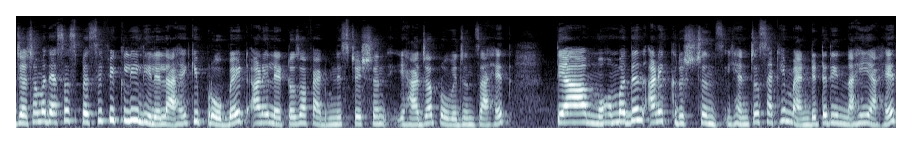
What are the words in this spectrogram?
ज्याच्यामध्ये असं स्पेसिफिकली लिहिलेलं आहे की प्रोबेट आणि लेटर्स ऑफ ॲडमिनिस्ट्रेशन ह्या ज्या प्रोव्हिजन्स आहेत त्या मोहम्मदन आणि ख्रिश्चन्स ह्यांच्यासाठी मॅन्डेटरी नाही आहेत.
